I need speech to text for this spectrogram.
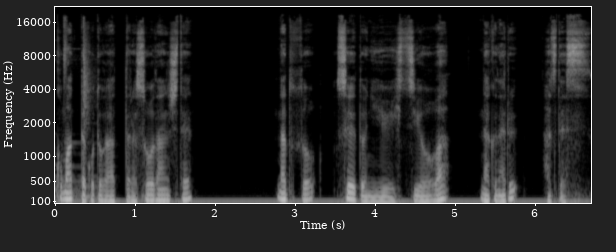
困ったことがあったら相談して。などと生徒に言う必要はなくなるはずです。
